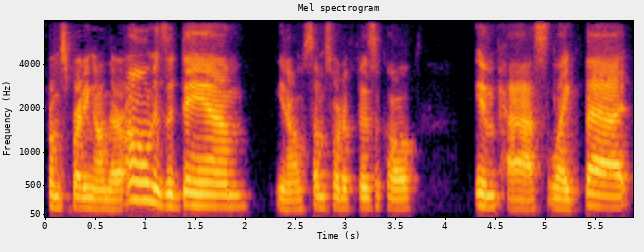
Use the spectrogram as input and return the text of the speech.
from spreading on their own is a dam, you know, some sort of physical impasse like that.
